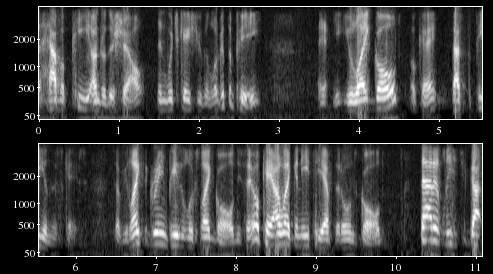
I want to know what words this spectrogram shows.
have a P under the shell, in which case you can look at the P. Eh, you like gold, okay? That's the P in this case. So if you like the green P that looks like gold, you say, okay, I like an ETF that owns gold. That at least you got,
